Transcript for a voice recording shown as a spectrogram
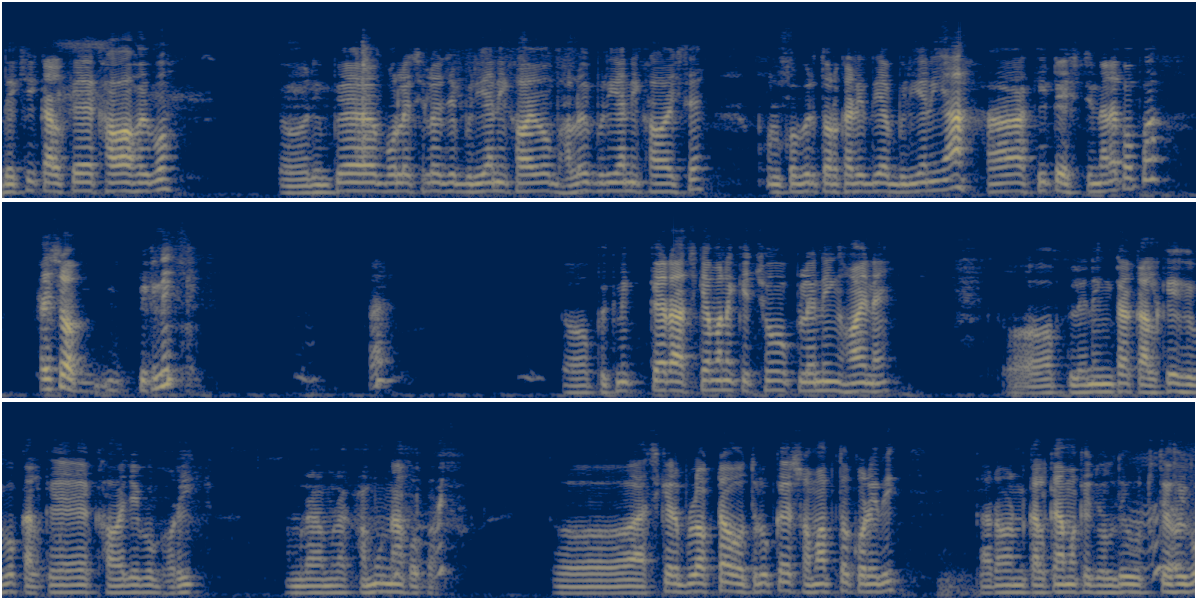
দেখি কালকে খাওয়া হইব। তো রিম্পে বলেছিল যে বিরিয়ানি খাওয়াইব ভালোই বিরিয়ানি খাওয়াইছে ফুলকপির তরকারি দিয়া বিরিয়ানি, আহ হা কি টেস্টি না রে পাপা, খাইছ পিকনিক হ্যাঁ? তো পিকনিকের আজকে মানে কিছু প্ল্যানিং হয় নাই। তো প্ল্যানিংটা কালকেই হইব, কালকে খাওয়া যাইব ঘরেই। আমরা আমরা খামু না, পাপা। তো আজকের ব্লগটা অতটুকে সমাপ্ত করে দিই। কারণ কালকে আমাকে জলদি উঠতে হইব।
